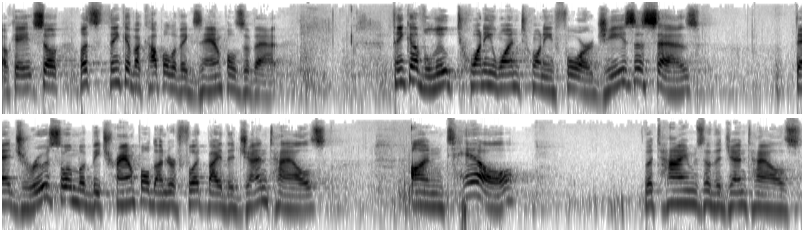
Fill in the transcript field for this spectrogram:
Okay, so let's think of a couple of examples of that. Think of Luke 21 24. Jesus says that Jerusalem would be trampled underfoot by the Gentiles until the times of the Gentiles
